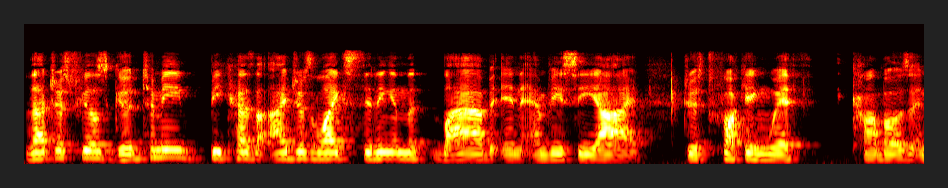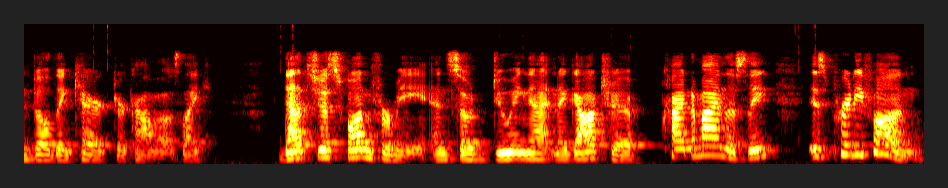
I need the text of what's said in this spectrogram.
That just feels good to me because I just like sitting in the lab in MVCI, just fucking with combos and building character combos. Like, that's just fun for me. And so doing that in a gacha kind of mindlessly is pretty fun.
